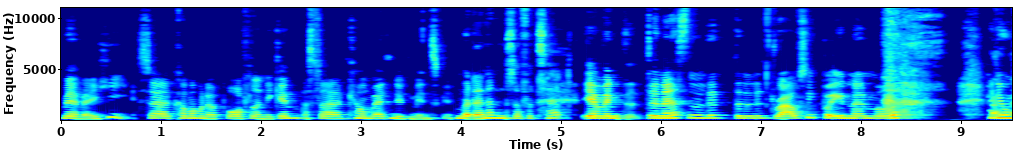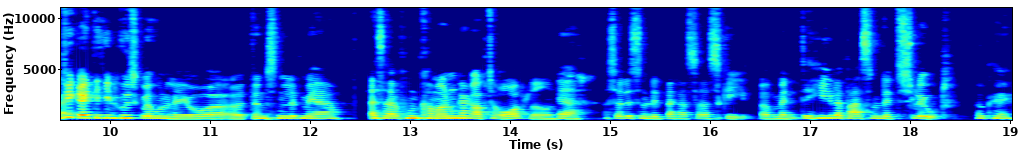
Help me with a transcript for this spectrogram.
med at være i hi, så kommer hun op på overfladen igen, og så kan hun være et nyt menneske. Hvordan er den så fortalt? Jamen, den er sådan lidt, den er lidt drowsy på en eller anden måde. Fordi hun kan ikke rigtig helt huske, hvad hun laver, og den er sådan lidt mere... Altså, hun kommer nogle gange op til overfladen, Ja. og så er det sådan lidt, hvad der så er sket. Og, men det hele er bare sådan lidt sløvt. Okay.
